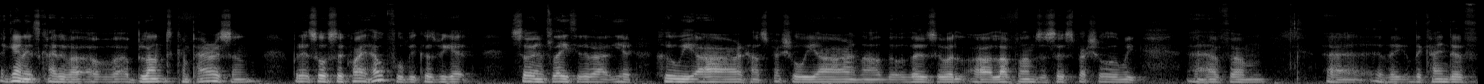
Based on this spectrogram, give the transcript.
again it's kind of a, a blunt comparison, but it's also quite helpful because we get so inflated about you know, who we are and how special we are, and our, those who are our loved ones are so special, and we have um, uh, the the kind of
